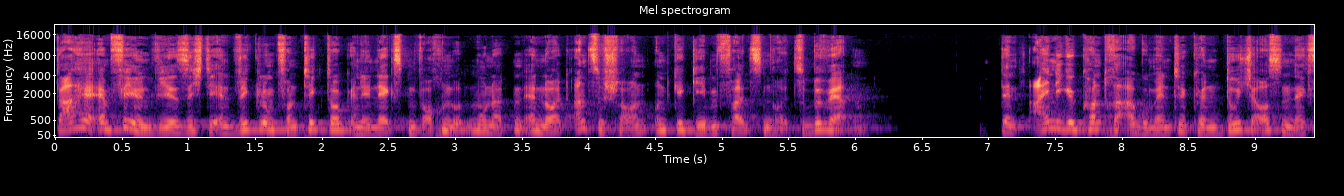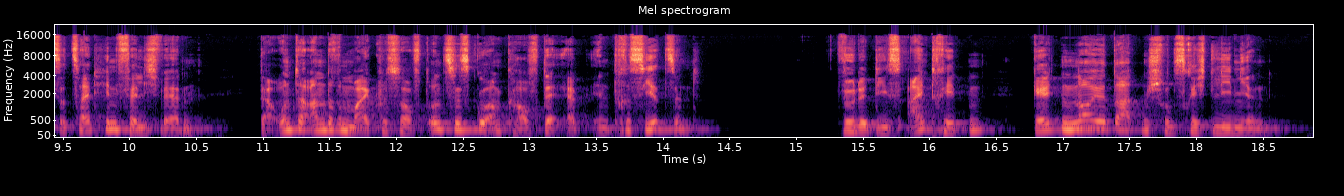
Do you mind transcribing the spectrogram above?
Daher empfehlen wir, sich die Entwicklung von TikTok in den nächsten Wochen und Monaten erneut anzuschauen und gegebenenfalls neu zu bewerten. Denn einige Kontraargumente können durchaus in nächster Zeit hinfällig werden, da unter anderem Microsoft und Cisco am Kauf der App interessiert sind. Würde dies eintreten, gelten neue Datenschutzrichtlinien,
